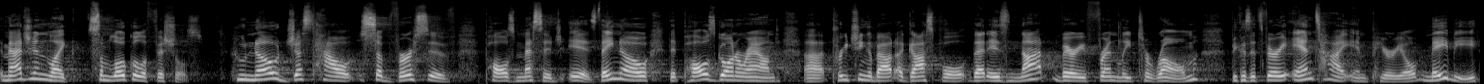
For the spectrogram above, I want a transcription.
Imagine like some local officials who know just how subversive Paul's message is. They know that Paul's going around uh, preaching about a gospel that is not very friendly to Rome because it's very anti imperial. Maybe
